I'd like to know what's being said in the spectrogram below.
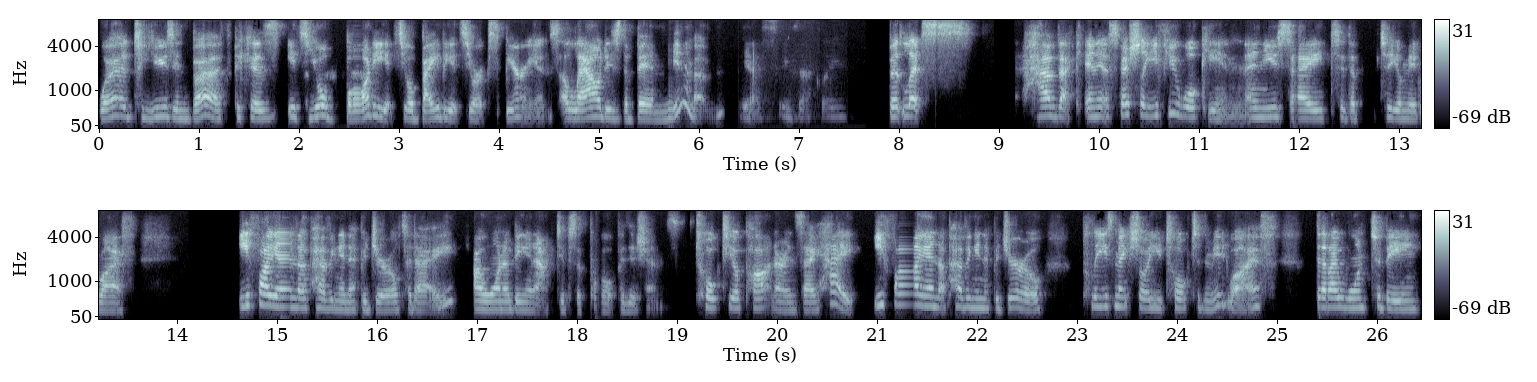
word to use in birth because it's your body it's your baby it's your experience allowed is the bare minimum Yes, exactly. but let's have that and especially if you walk in and you say to the to your midwife if i end up having an epidural today i want to be in active support positions talk to your partner and say hey if i end up having an epidural please make sure you talk to the midwife that i want to be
